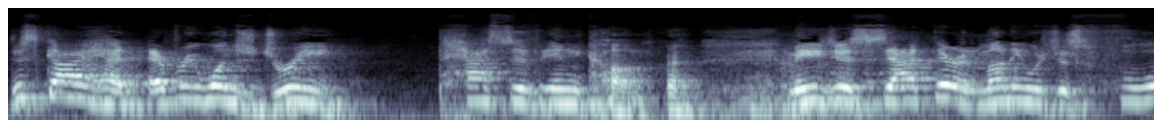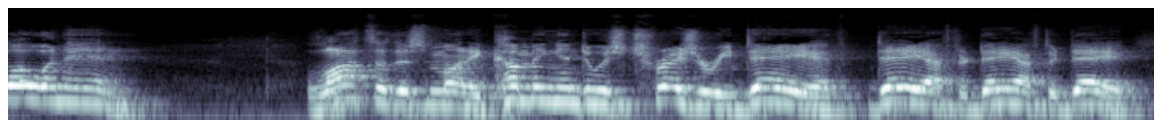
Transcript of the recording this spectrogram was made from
This guy had everyone's dream passive income. I mean, he just sat there and money was just flowing in. Lots of this money coming into his treasury day, day after day after day.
